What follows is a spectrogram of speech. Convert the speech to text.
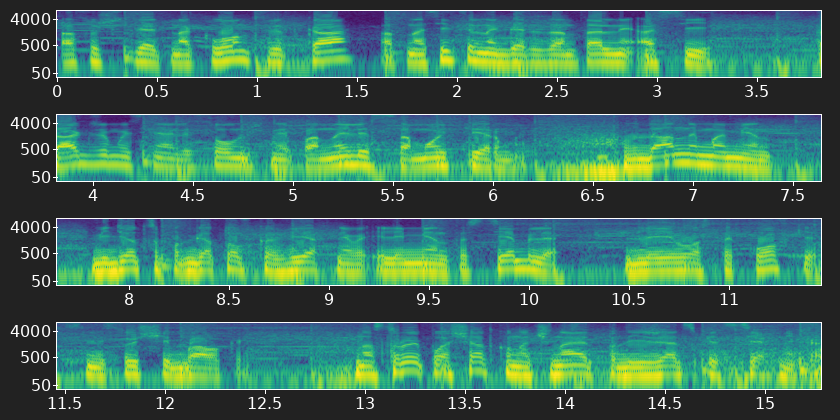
осуществлять наклон цветка относительно горизонтальной оси. Также мы сняли солнечные панели с самой фермы. В данный момент ведется подготовка верхнего элемента стебля для его стыковки с несущей балкой. На стройплощадку начинает подъезжать спецтехника.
